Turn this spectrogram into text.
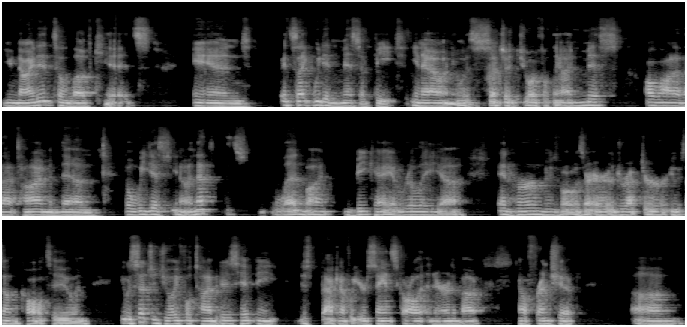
united to love kids. And it's like we didn't miss a beat, you know, and it was such a joyful thing. I miss a lot of that time and them but we just, you know, and that's it's led by BK, and really, uh, and Herm, who's what was our area director, he was on the call too. And it was such a joyful time. It just hit me, just backing up what you were saying, Scarlett and Aaron, about how friendship um,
